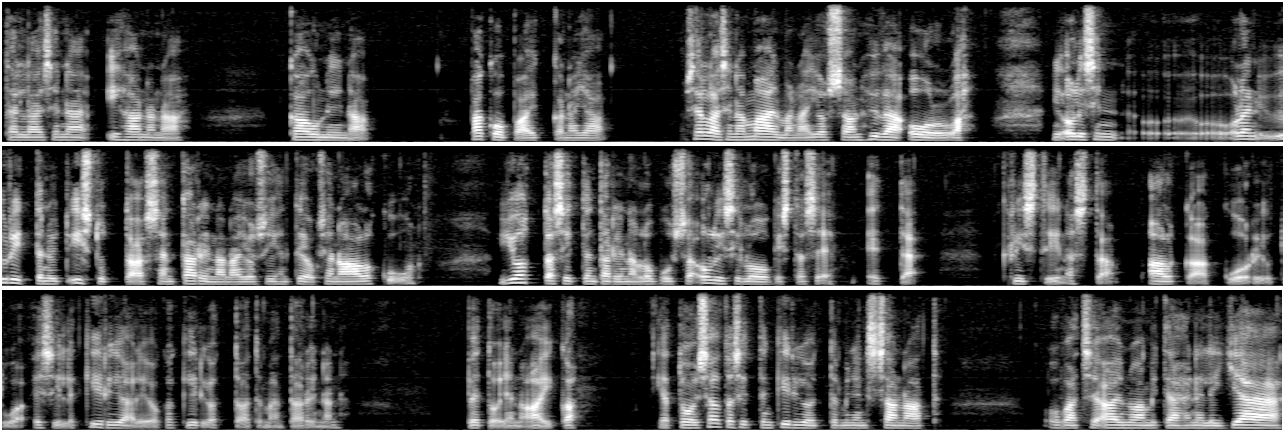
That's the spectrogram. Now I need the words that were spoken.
tällaisena ihanana, kauniina pakopaikkana ja sellaisena maailmana, jossa on hyvä olla, niin olisin, olen yrittänyt istuttaa sen tarinana jo siihen teoksen alkuun – jotta sitten tarinan lopussa olisi loogista se, että Kristiinasta alkaa kuoriutua esille kirjailija, joka kirjoittaa tämän tarinan petojen aika. Ja toisaalta sitten kirjoittaminen sanat ovat se ainoa, mitä hänelle jää,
